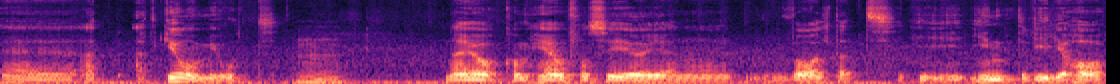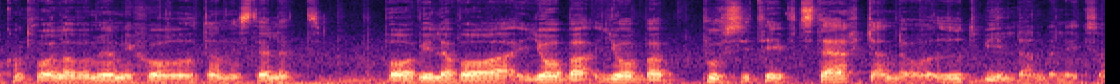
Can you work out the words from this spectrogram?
eh, att, att gå mot. Mm. när jag kom hem från Syrien och valt att i, inte vilja ha kontroll över människor utan istället bara vilja vara, jobba, jobba positivt stärkande och utbildande liksom.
